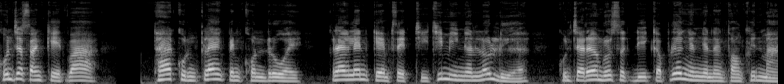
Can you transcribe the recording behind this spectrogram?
คุณจะสังเกตว่า ถ้าคุณแกล้งเป็นคนรวย แกล้งเล่นเกมเศรษฐีที่มีเงินแล้วเหลือ คุณจะเริ่มรู้สึกดีกับเรื่องเงินเงินทองทองขึ้นมา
